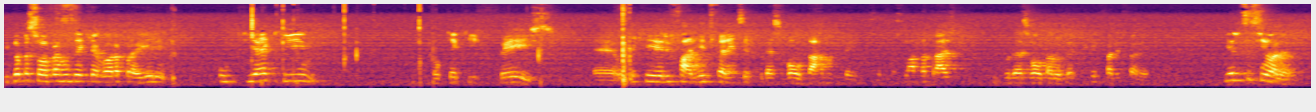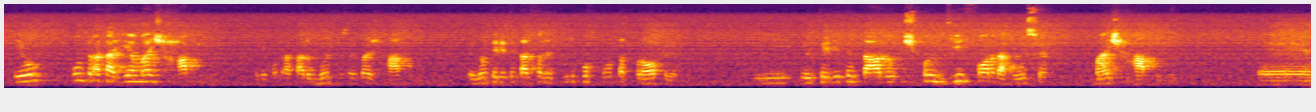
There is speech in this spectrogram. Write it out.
Então, pessoal, eu perguntei aqui agora para ele o que é que o que é que fez, é, o que, é que ele faria diferente se ele pudesse voltar no tempo. Se ele fosse lá para trás e pudesse voltar no tempo, o que, é ele faria diferente? E ele disse assim, olha, eu contrataria mais rápido, teria contratado duas pessoas mais rápido. Eu não teria tentado fazer tudo por conta própria. E eu teria tentado expandir fora da Rússia mais rápido. É,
